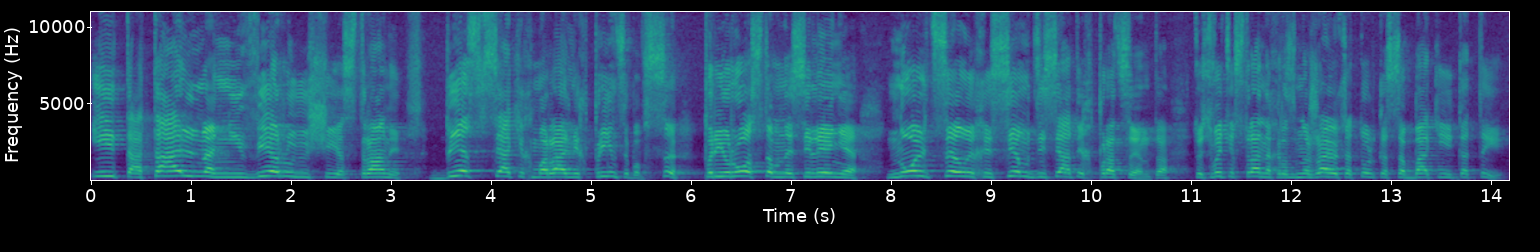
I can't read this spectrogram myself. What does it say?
и тотально неверующие страны без всяких моральных принципов с приростом населения 0,7%. То есть в этих странах размножаются только собаки и коты.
